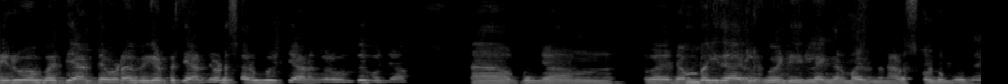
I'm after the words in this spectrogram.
நிருப தியானத்தை விட விகற்ப தியானத்தை விட சர்வ தியானங்கள் வந்து கொஞ்சம் கொஞ்சம் ரொம்ப இதாக இருக்க வேண்டியது இல்லைங்கிற மாதிரி இருந்தனால சொல்லும்போது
